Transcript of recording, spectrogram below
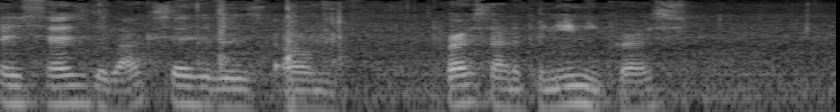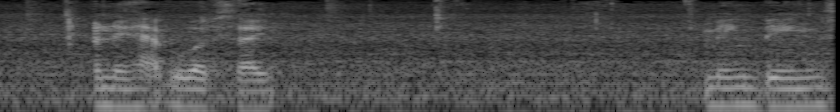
It says, the box says it was um, pressed on a panini press. And they have a website. Ming Bings.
